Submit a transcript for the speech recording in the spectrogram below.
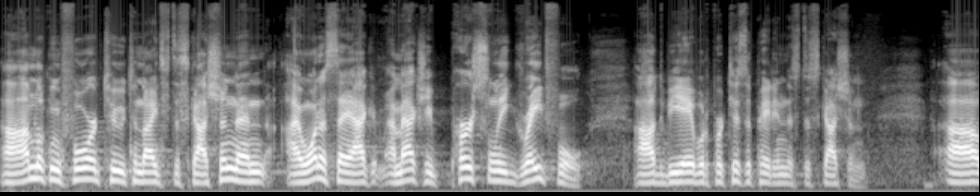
Uh, I'm looking forward to tonight's discussion, and I want to say I, am actually personally grateful uh, to be able to participate in this discussion. Uh,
